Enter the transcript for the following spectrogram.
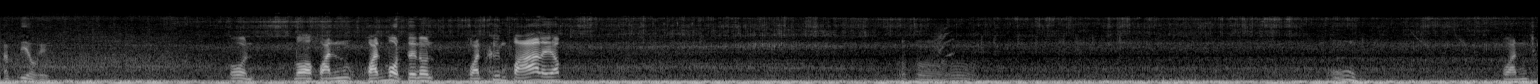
แป๊บเดียวเอง โอนรอควันควันบดเลยนนควันขึ้นฟ้าเลยครับควันโช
